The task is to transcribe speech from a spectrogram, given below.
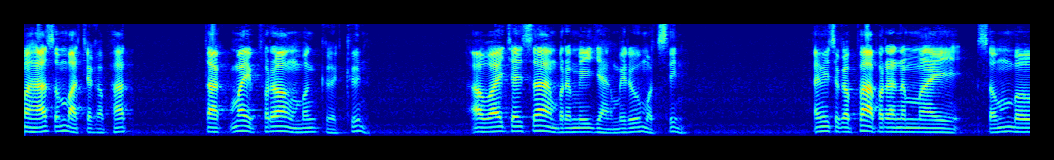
มหาสมบัติจักรพรรดิ ตักไม่พร่องบังเกิดขึ้น เอาไว้ใช้สร้างบารมีอย่างไม่รู้หมดสิ้น ให้มีสุขภาพปรนามัยสมบู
